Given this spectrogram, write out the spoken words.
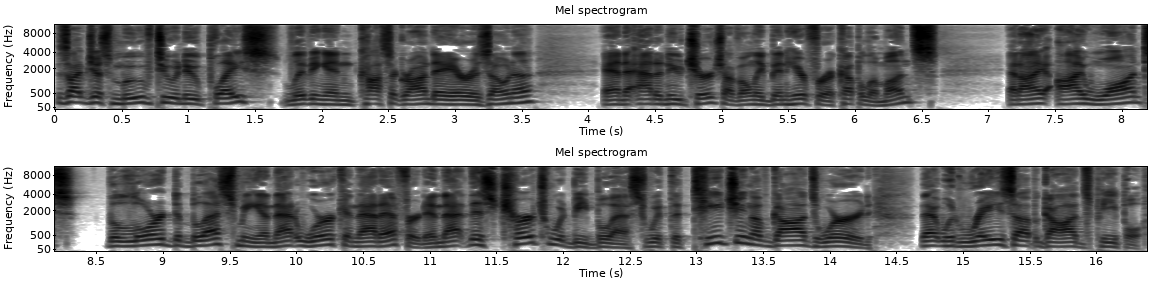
As I've just moved to a new place, living in Casa Grande, Arizona, and at a new church. I've only been here for a couple of months. And I, I want the Lord to bless me in that work and that effort, and that this church would be blessed with the teaching of God's word that would raise up God's people.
